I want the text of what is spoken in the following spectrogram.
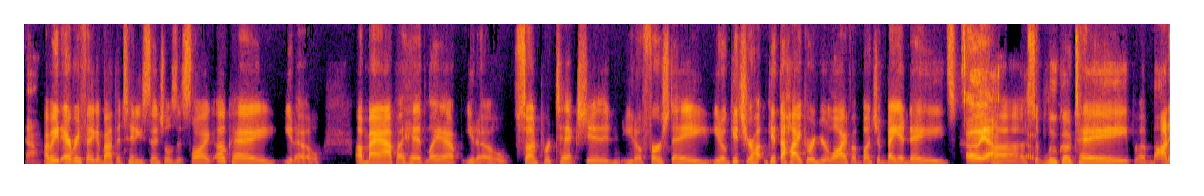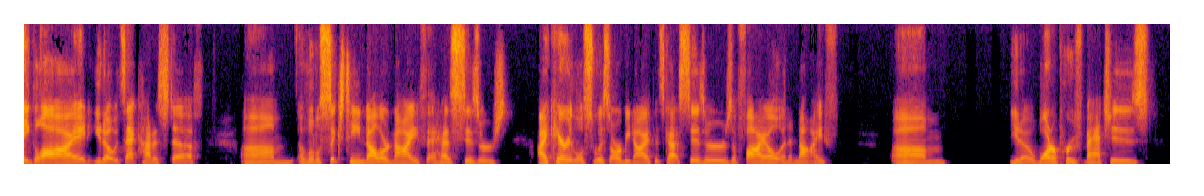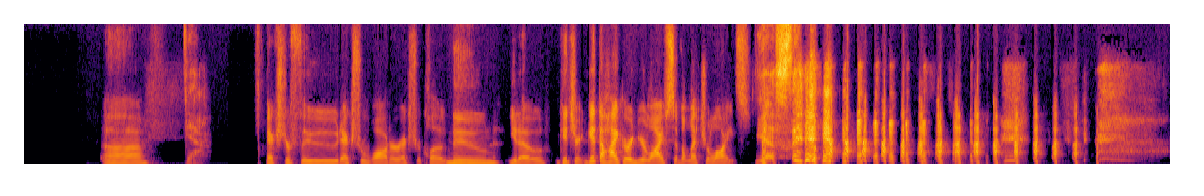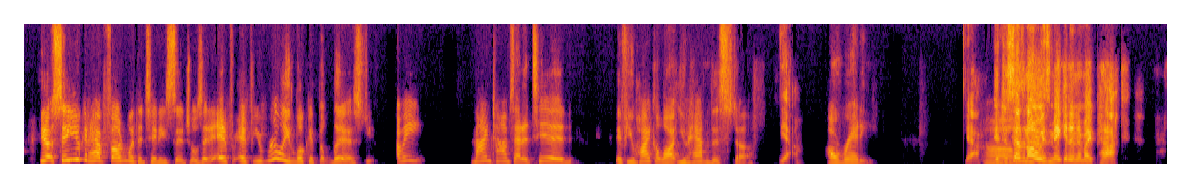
Yeah. I mean, everything about the 10 essentials, it's like, okay, you know, a map, a headlamp, you know, sun protection, you know, first aid, you know, get your, get the hiker in your life, a bunch of band-aids, Oh, yeah. uh, Oh. some leukotape, a body glide, you know, it's that kind of stuff. Um, a little $16 knife that has scissors. I carry a little Swiss Army knife. It's got scissors, a file, and a knife. Um, you know, waterproof matches, uh, yeah. extra food, extra water, extra clothes, Nuun, you know, get your get the hiker in your life some electrolytes. Yes. you know, see, you can have fun with the 10 essentials. And if, if you really look at the list, you, I mean, nine times out of 10, if you hike a lot, you have this stuff yeah. already. Yeah. it just Um, doesn't always make it into my pack.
